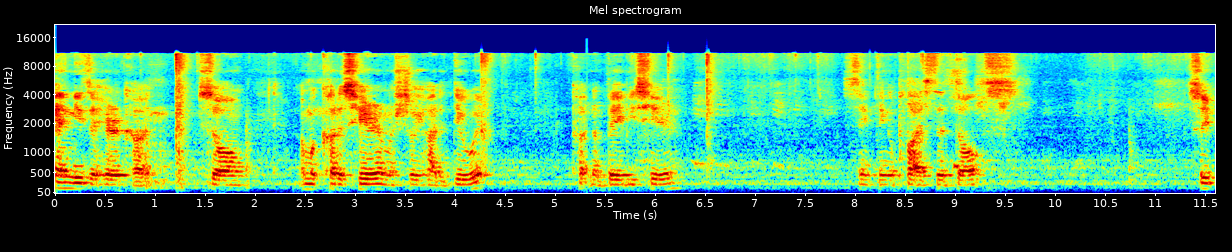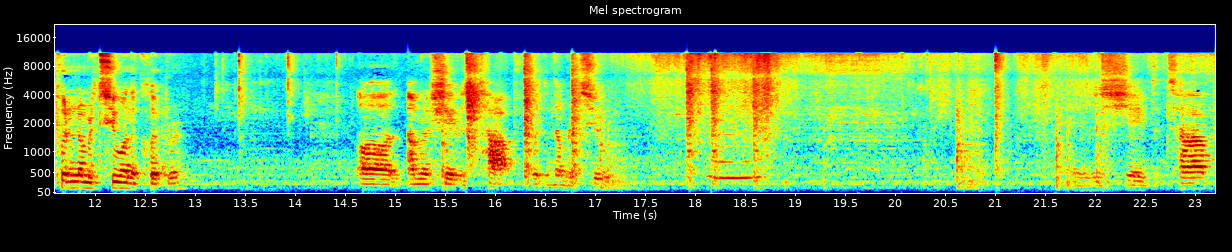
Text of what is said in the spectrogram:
Ken needs a haircut, so I'm gonna cut his hair. I'm gonna show you how to do it. Cutting the baby's hair. Same thing applies to adults. So you put a number two on the clipper. Uh, I'm gonna shave his top with the number two. And just shave the top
